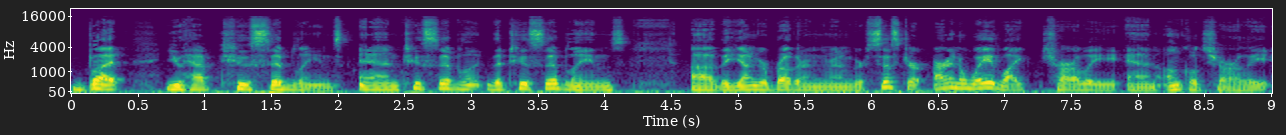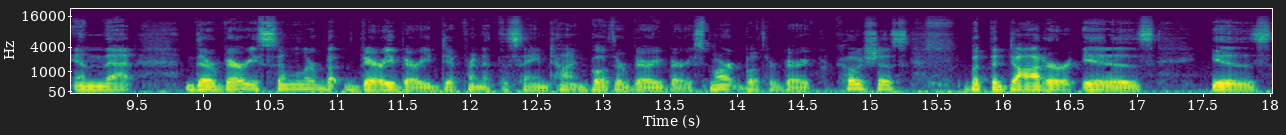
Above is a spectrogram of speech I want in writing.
But you have two siblings, and two sibling the two siblings uh, the younger brother and the younger sister are in a way like Charlie and Uncle Charlie in that they're very similar but very, very different at the same time. Both are very, very smart, both are very precocious, but the daughter is is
